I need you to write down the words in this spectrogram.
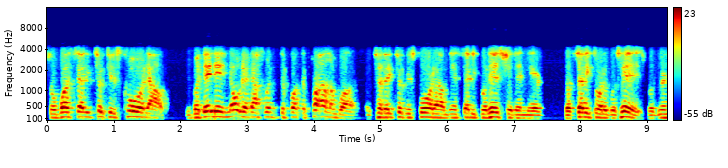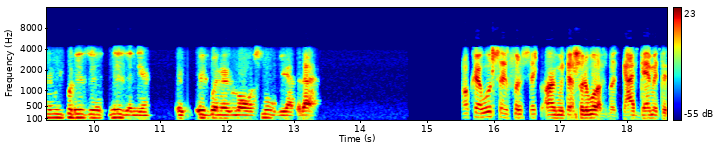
So once SETI took his cord out, but they didn't know that that's what the fuck the problem was until they took his cord out and then SETI put his shit in there. But SETI thought it was his, but then when we put his his in there, it, it went along smoothly after that. Okay, we'll say for the sake of argument that's what it was. But God damn it, the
